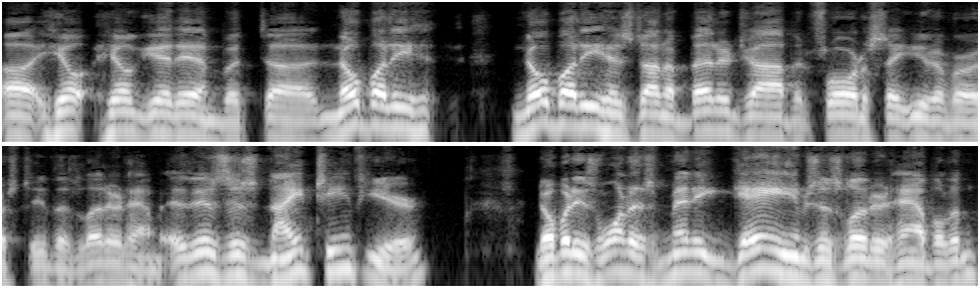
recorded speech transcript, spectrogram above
uh, he'll he'll get in. But uh, nobody Nobody has done a better job at Florida State University than Leonard Hamilton. It is his 19th year. Nobody's won as many games as Leonard Hamilton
